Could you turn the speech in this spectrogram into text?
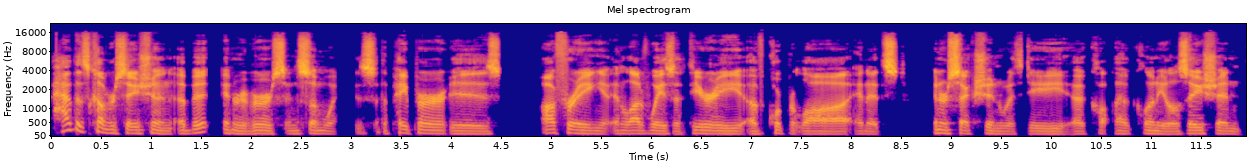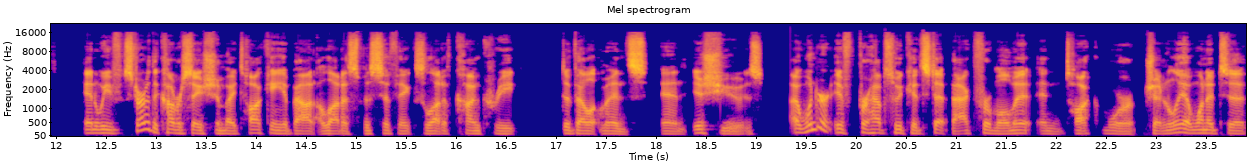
had this conversation a bit in reverse in some ways. The paper is offering, in a lot of ways, a theory of corporate law and its intersection with the Uh, and we've started the conversation by talking about a lot of specifics, a lot of concrete developments and issues. I wonder if perhaps we could step back for a moment and talk more generally. I wanted to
